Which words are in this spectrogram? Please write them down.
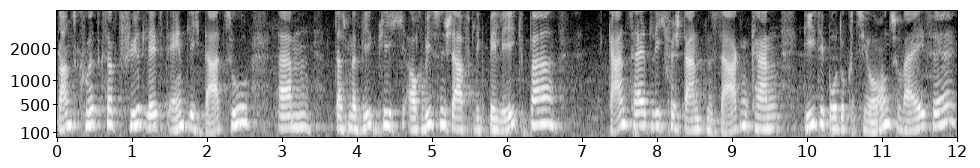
ganz kurz gesagt, führt letztendlich dazu, ähm, dass man wirklich auch wissenschaftlich belegbar, ganzheitlich verstanden sagen kann, diese Produktionsweise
